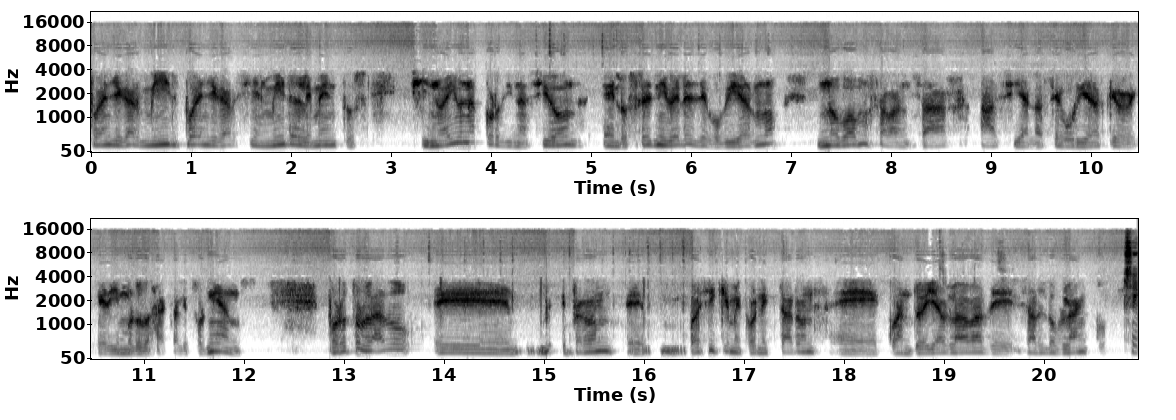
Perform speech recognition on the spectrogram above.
puedan llegar mil, pueden llegar cien mil elementos. Si no hay una coordinación en los tres niveles de gobierno, no vamos a avanzar hacia la seguridad que requerimos los californianos. Por otro lado, eh, perdón, eh, así que me conectaron eh, cuando ella hablaba de saldo blanco. Sí.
